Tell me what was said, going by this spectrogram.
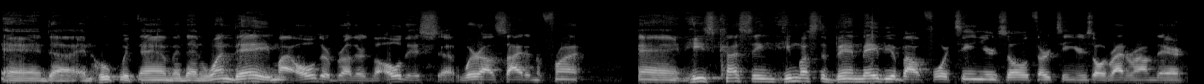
and uh, and hoop with them. And then one day, my older brother, the oldest, uh, we're outside in the front, and he's cussing. He must have been maybe about 14 years old, 13 years old, right around there.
